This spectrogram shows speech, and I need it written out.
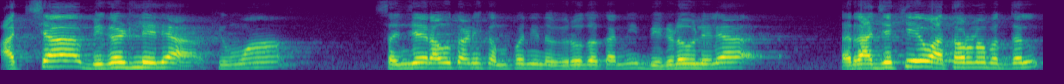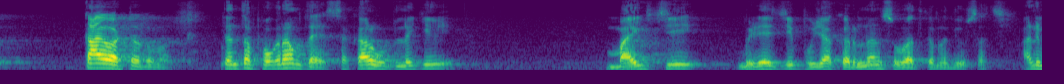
आजच्या बिघडलेल्या किंवा संजय राऊत आणि कंपनीनं विरोधकांनी बिघडवलेल्या राजकीय वातावरणाबद्दल काय वाटतं तुम्हाला? त्यांचा प्रोग्रामच आहे. सकाळ उठलं की माईकची मीडियाची पूजा करणं आणि सुरुवात करणं दिवसाची. आणि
